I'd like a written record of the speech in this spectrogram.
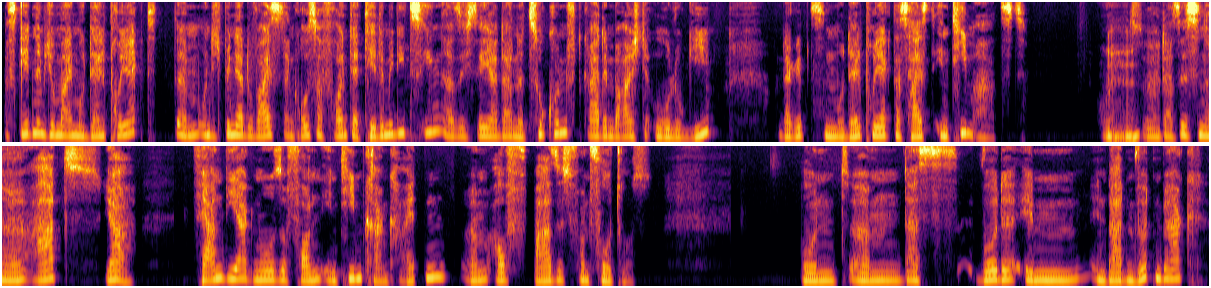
Es geht nämlich um ein Modellprojekt. Ähm, und ich bin ja, du weißt, ein großer Freund der Telemedizin. Also ich sehe ja da eine Zukunft, gerade im Bereich der Urologie. Und da gibt es ein Modellprojekt, das heißt Intimarzt. Und mhm. Äh, das ist eine Art, ja, Ferndiagnose von Intimkrankheiten ähm, auf Basis von Fotos. Und ähm, das wurde im, in Baden-Württemberg,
